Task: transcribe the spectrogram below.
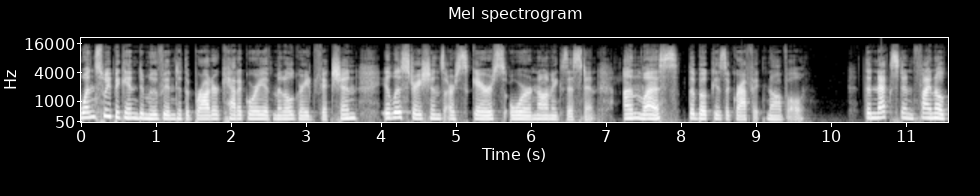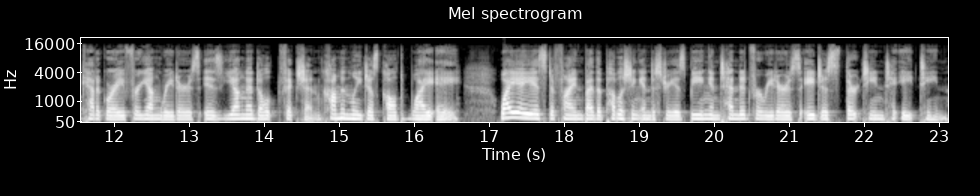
Once we begin to move into the broader category of middle grade fiction, illustrations are scarce or non existent, unless the book is a graphic novel. The next and final category for young readers is young adult fiction, commonly just called YA. YA is defined by the publishing industry as being intended for readers ages 13 to 18.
